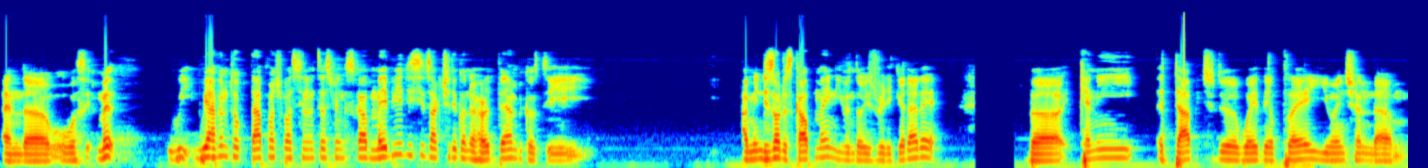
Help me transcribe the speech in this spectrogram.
And uh, we'll see. We we haven't talked that much about Silent Sphinx Cup. Maybe this is actually gonna hurt them because the I mean, he's not a scout main, even though he's really good at it. But can he adapt to the way they play? You mentioned um,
